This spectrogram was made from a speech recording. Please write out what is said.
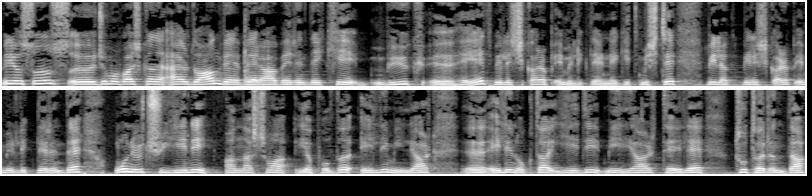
Biliyorsunuz e, Cumhurbaşkanı Erdoğan ve beraberindeki büyük e, heyet Birleşik Arap Emirlikleri'ne gitmişti. Birleşik Arap Emirlikleri'nde 13 yeni anlaşma yapıldı. 50 milyar, 50.7 e, milyar TL tutarında.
